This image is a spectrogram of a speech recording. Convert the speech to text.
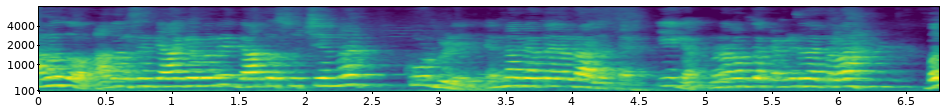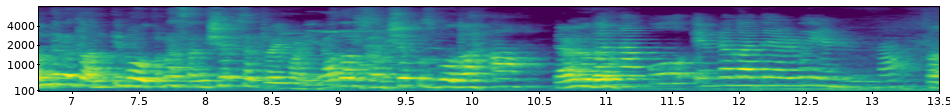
ಹೌದು ಆಧಾರ ಸಂಖ್ಯೆ ಹಾಗೆ ಬರ್ರಿ ಗಾತ ಸೂಚಿಯನ್ನ ಕೂಡ್ಬಿಡಿ. ಎನ್ನ ಗಾತ ಎರಡು ಆಗುತ್ತೆ. ಈಗ ಗುಣಲಬ್ಧ ಕಂಡಿಡಿದಾಯ್ತಲ್ಲ ಬಂದಿರೋ ಅಂತಿಮ ಉತ್ತರ ಸಂಕ್ಷೇಪಿಸ ಟ್ರೈ ಮಾಡಿ. ಯಾವ್ದಾದ್ರು ಸಂಕ್ಷೇಪಿಸ್ಬೋದಾ? ಯಾವ್ದು? ಇಪ್ಪತ್ನಾಲ್ಕು ಎಂ ನ ಘಾತ ಎರಡು ಹಾ.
